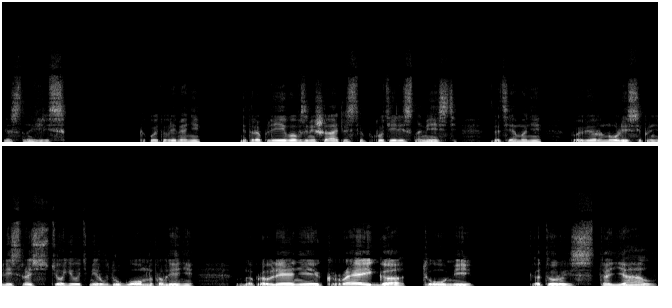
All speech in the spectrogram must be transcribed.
и остановились. Какое-то время они неторопливо в замешательстве покрутились на месте. Затем они повернулись и принялись расстегивать мир в другом направлении, в направлении Крейга Туми, который стоял,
